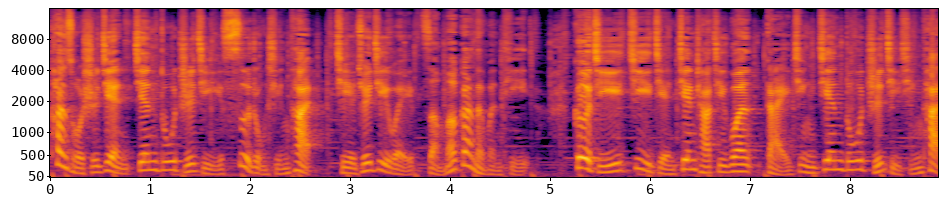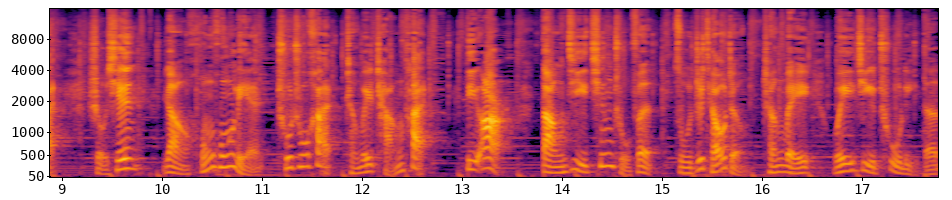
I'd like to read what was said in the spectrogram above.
探索实践监督执纪四种形态，解决纪委怎么干的问题。各级纪检监察机关改进监督执纪形态，首先让红红脸、出出汗成为常态；第二，党纪轻处分、组织调整成为违纪处理的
